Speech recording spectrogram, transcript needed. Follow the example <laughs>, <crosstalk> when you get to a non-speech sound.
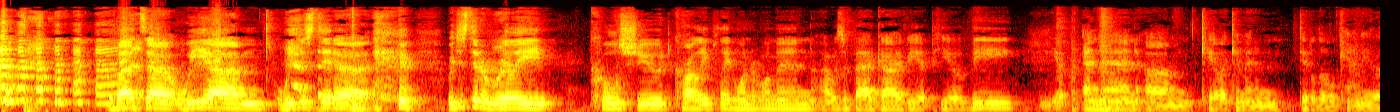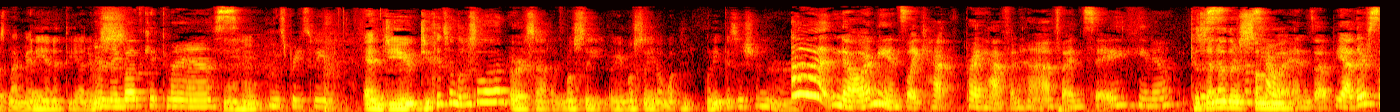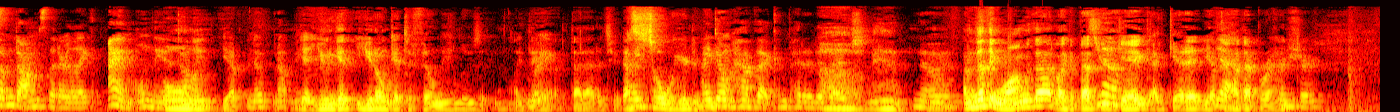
but uh, we um, we just did a we just did a really cool shoot. Carly played Wonder Woman. I was a bad guy via POV. Yep. And then um, Kayla came in and did a little cameo as my minion at the end. It And they both kicked my ass. Mhm. It was pretty sweet. And do you do you get to lose a lot, or is that mostly are you mostly in a winning position, or? Uh, no, I mean it's like half, probably half and half. I'd say, you know because I know there's some- how it ends up. Yeah, there's some doms that are like, I am only a Only- dom. yep. Nope, not me. Yeah, you get you don't get to feel me losing like they Right. that attitude. That's I- so weird to me. I don't have that competitive edge. Oh man, No. Yeah. I mean, nothing wrong with that. Like if that's your No. gig, I get it. You have yeah, to have that brand. for sure.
